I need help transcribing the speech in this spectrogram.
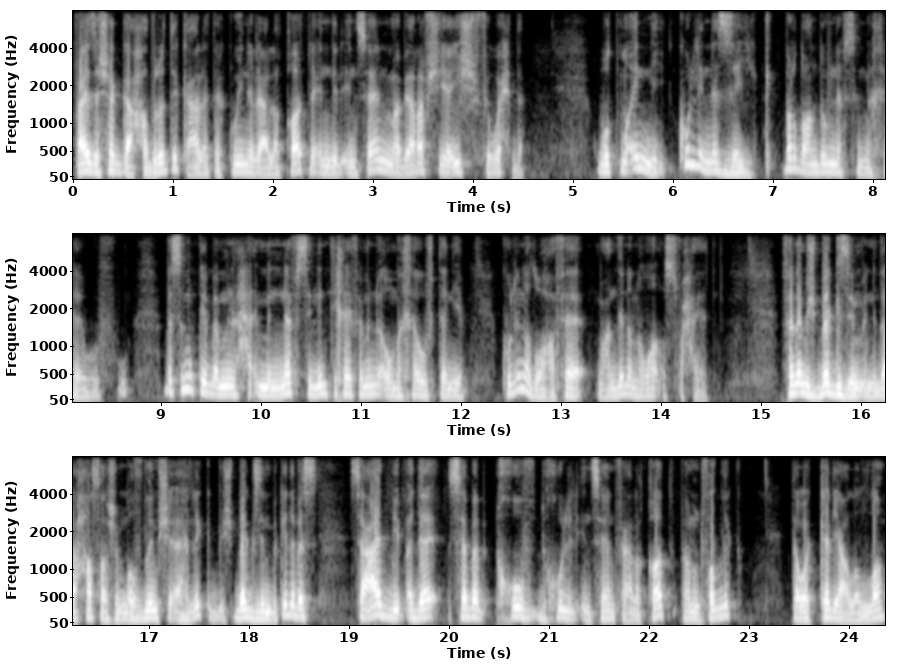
فعايز أشجع حضرتك على تكوين العلاقات لأن الإنسان ما بيعرفش يعيش في وحدة. واطمئني كل الناس زيك برضه عندهم نفس المخاوف. بس ممكن يبقى من. من نفس اللي أنت خايفة منه أو مخاوف تانية. كلنا ضعفاء وعندنا نواقص في حياتنا. فأنا مش بجزم إن ده حصل عشان ما أظلمش أهلك مش بجزم بكده بس ساعات بيبقى ده سبب خوف دخول الإنسان في علاقات. فمن فضلك توكلي على الله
